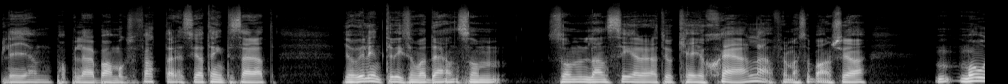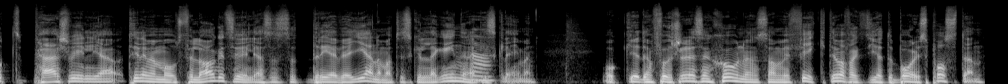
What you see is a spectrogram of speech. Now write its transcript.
bli en populär barnboksförfattare. Så jag tänkte så att jag vill inte liksom vara den som, som lanserar att det är okej okay att stjäla för en massa barn. Så jag, mot Pers vilja, till och med mot förlagets vilja, så, så drev jag igenom att vi skulle lägga in den här ja. disclaimern. Och den första recensionen som vi fick det var faktiskt Göteborgs-Posten.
